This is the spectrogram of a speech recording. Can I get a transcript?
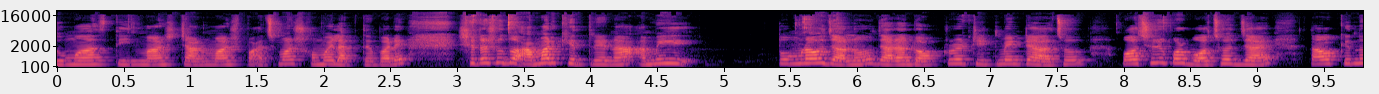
দু মাস, তিন মাস, চার মাস, পাঁচ মাস সময় লাগতে পারে। সেটা শুধু আমার ক্ষেত্রে না, আমি তোমরাও জানো, যারা ডক্টরের ট্রিটমেন্টে আছো, বছরের পর বছর যায়, তাও কিন্তু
